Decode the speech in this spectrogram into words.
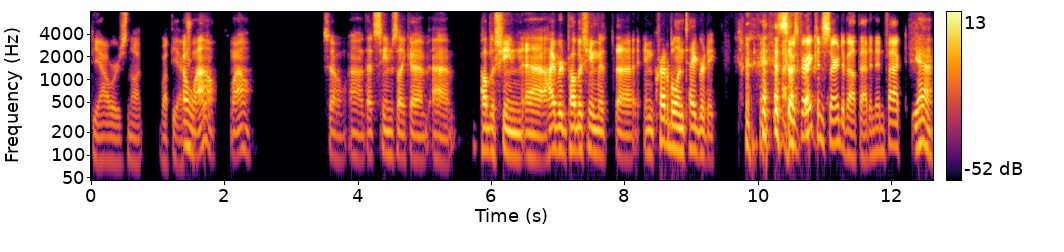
the hours not what the actual oh wow. Wow. So uh that seems like a, uh publishing uh hybrid publishing with uh incredible integrity. I So- was very concerned about that. And in fact yeah.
